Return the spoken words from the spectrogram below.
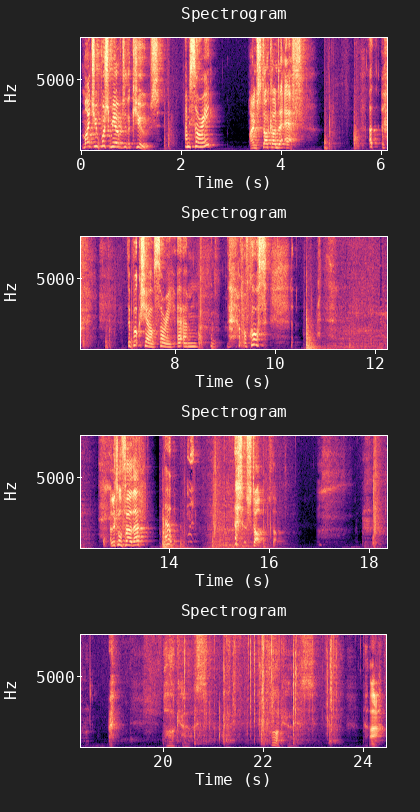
Might you push me over to the queues? I'm sorry? I'm stuck under F. Uh, the bookshelf, sorry. Uh, um, of course. A little further. Oh. Stop, stop. Parkhouse. Parkhouse. Ah.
